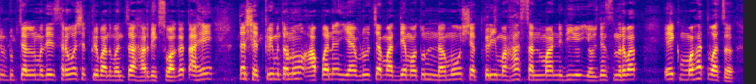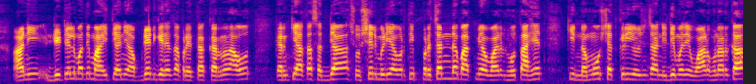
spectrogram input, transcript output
मराठी युट्यूब चॅनलमध्ये सर्व शेतकरी बांधवांचं हार्दिक स्वागत आहे. तर शेतकरी मित्रांनो आपण या व्हिडिओच्या माध्यमातून नमो शेतकरी महासन्मान निधी योजनेसंदर्भात एक महत्त्वाचं आणि डिटेलमध्ये माहिती आणि अपडेट घेण्याचा प्रयत्न करणार आहोत. कारण की आता सध्या सोशल मीडियावरती प्रचंड बातम्या व्हायरल होत आहेत की नमो शेतकरी योजनेच्या निधीमध्ये वाढ होणार का?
